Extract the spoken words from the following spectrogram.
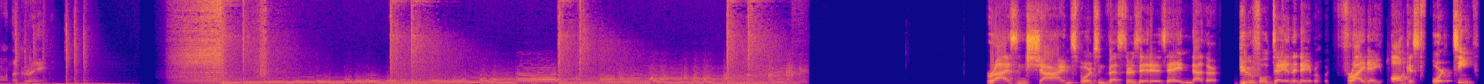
on the grid. Rise and shine, sports investors. It is another beautiful day in the neighborhood. Friday, August 14th.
